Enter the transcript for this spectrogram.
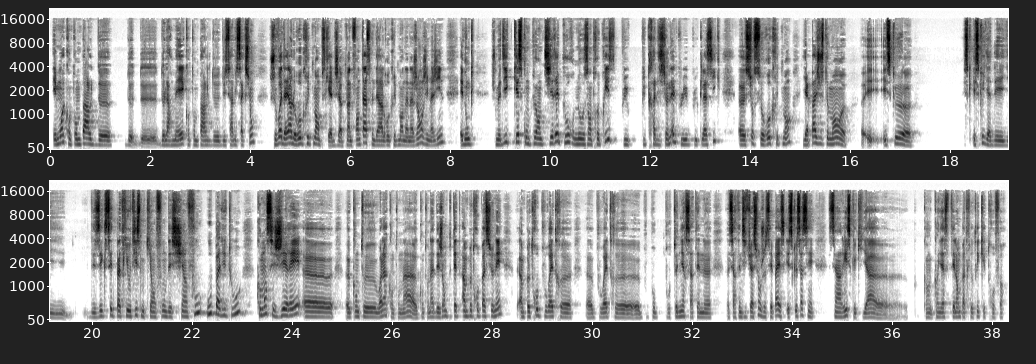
Et moi, quand on parle de, de, de, de l'armée, quand on parle de, du service action, je vois derrière le recrutement, parce qu'il y a déjà plein de fantasmes derrière le recrutement d'un agent, j'imagine. Et donc, je me dis qu'est-ce qu'on peut en tirer pour nos entreprises plus plus traditionnelles, plus plus classiques euh, sur ce recrutement. Il n'y a pas justement euh, est-ce que euh, est-ce qu'il y a des des excès de patriotisme qui en font des chiens fous ou pas du tout? Comment c'est géré euh, quand voilà quand on a quand on a des gens peut-être un peu trop passionnés, un peu trop pour être pour être pour, pour tenir certaines certaines situations? Je sais pas. Est-ce que ça c'est c'est un risque qu'il y a quand, quand il y a cet élan patriotique qui est trop fort?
